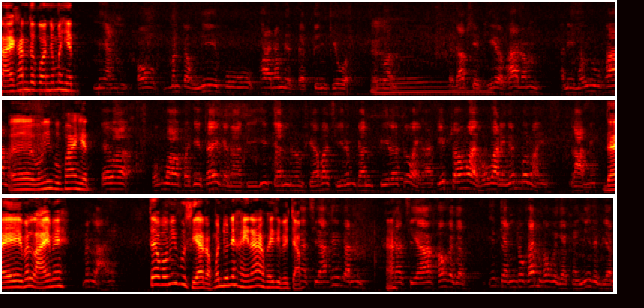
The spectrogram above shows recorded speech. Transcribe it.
หลายๆคันซะก่อนจะมาเฮ็ดเมียงเขามันต้องมีผู้พาน้ำเม็ดแบบปิงคิวอะเอแต่อก่อนไปรับเศรษฐีกับพาน้ำ อันนี้บ่อยู่พาน้ำเออผมมีผู้พาเฮ็ดแต่ว่าผมว่าประเทศไทยก็น่าสิยึดกันต้องเสียภาษีน้ำกันปีละร้อยห้าสิบสองร้อยผมว่าได้เงินบ่หน่อยล้านนี่ได้มันหลายไหม มันหลายแต่บ่มีผู้เสียดอกมันอยู่ในไหหน้าไผสิไปจับถ้าเสียคือกันฮะถ้าเสียเขาก็จะยึดกันทุกคันเขาก็อยากให้มีทะเบียน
